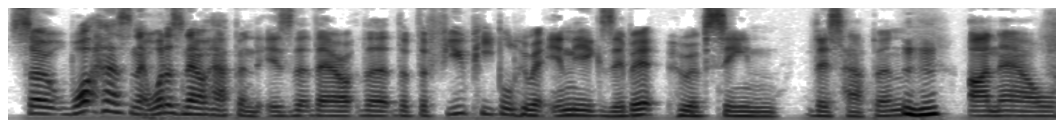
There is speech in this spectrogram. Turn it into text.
so what has now what has now happened is that there are the, the the few people who are in the exhibit who have seen this happen are now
